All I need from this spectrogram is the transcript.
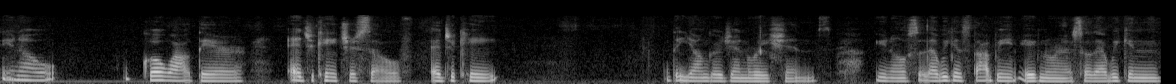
you know, go out there, educate yourself, educate the younger generations, you know, so that we can stop being ignorant, so that we can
